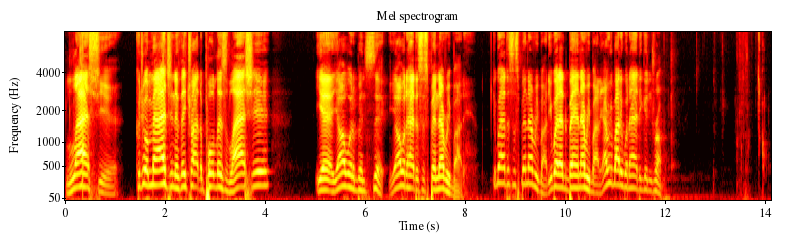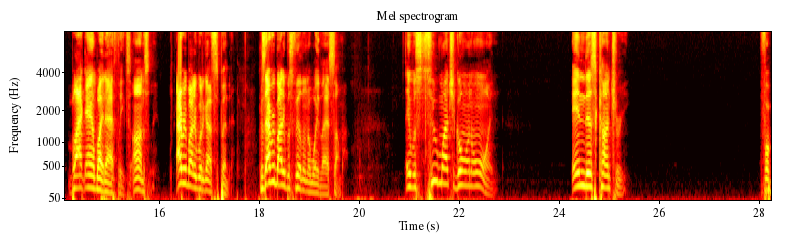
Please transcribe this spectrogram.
last year, could you imagine if they tried to pull this last year? Yeah, y'all would have been sick. Y'all would have had to suspend everybody. You would have had to suspend everybody. You would have had to ban everybody. Everybody would have had to get in trouble. Black and white athletes, honestly. Everybody would have got suspended. Because everybody was feeling away last summer. It was too much going on in this country for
